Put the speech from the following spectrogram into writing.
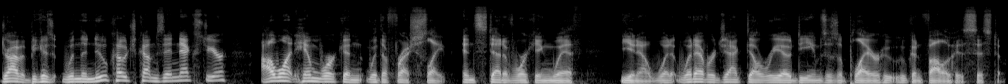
drive it because when the new coach comes in next year, I want him working with a fresh slate instead of working with, you know, what, whatever Jack Del Rio deems as a player who, who can follow his system.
